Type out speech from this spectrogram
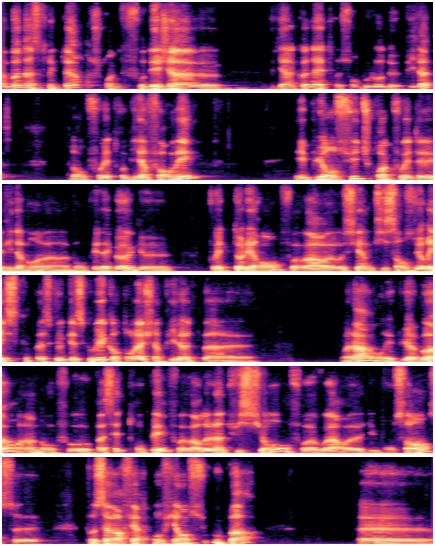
un bon instructeur, je crois qu'il faut déjà bien connaître son boulot de pilote. Donc faut être bien formé. Et puis ensuite, je crois qu'il faut être évidemment un bon pédagogue. euh, il faut être tolérant, il faut avoir aussi un petit sens du risque, parce que qu'est-ce que vous voulez quand on lâche un pilote? Ben, euh, Voilà, on n'est plus à bord, hein, donc faut pas s'être trompé, faut avoir de l'intuition, faut avoir euh, du bon sens, il faut savoir faire confiance ou pas. Euh,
